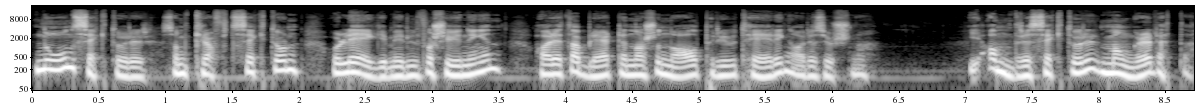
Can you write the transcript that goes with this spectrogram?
Noen sektorer, som kraftsektoren og legemiddelforsyningen, har etablert en nasjonal prioritering av ressursene. I andre sektorer mangler dette.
